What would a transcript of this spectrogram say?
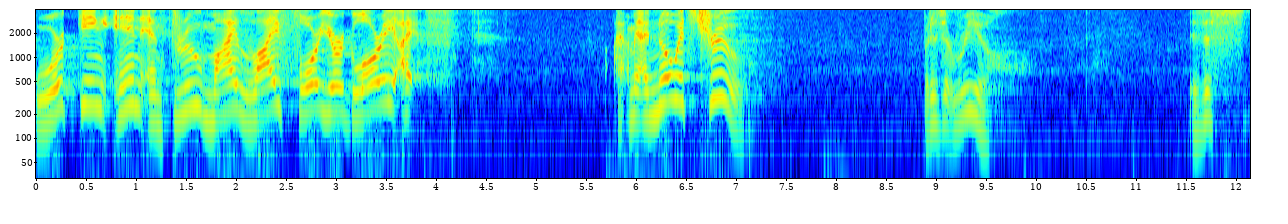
working in and through my life for your glory. I, I mean, I know it's true, but is it real? Is this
